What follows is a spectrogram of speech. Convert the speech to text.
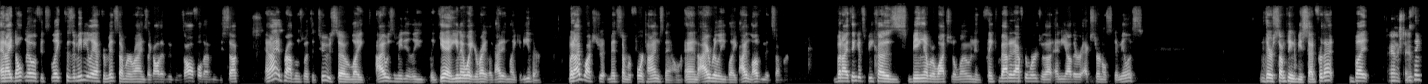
And I don't know if it's like because immediately after Midsommar, Ryan's like, "Oh, that movie was awful. That movie sucked," and I had problems with it too. So like, I was immediately like, "Yeah, you know what? You're right. Like, I didn't like it either." But I've watched it Midsommar four times now, and I really like. I love Midsommar but I think it's because being able to watch it alone and think about it afterwards without any other external stimulus, there's something to be said for that. But I understand. you think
